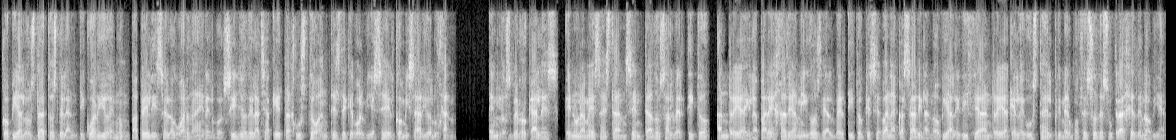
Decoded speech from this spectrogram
copia los datos del anticuario en un papel y se lo guarda en el bolsillo de la chaqueta justo antes de que volviese el comisario Luján. En los berrocales, en una mesa están sentados Albertito, Andrea y la pareja de amigos de Albertito que se van a casar y la novia le dice a Andrea que le gusta el primer boceso de su traje de novia.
